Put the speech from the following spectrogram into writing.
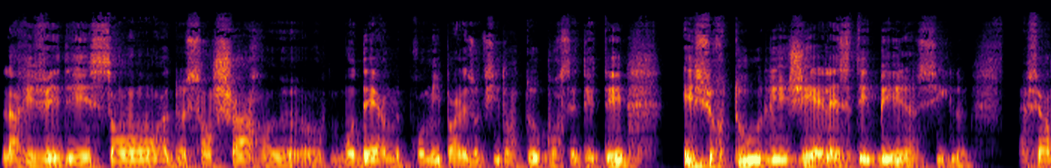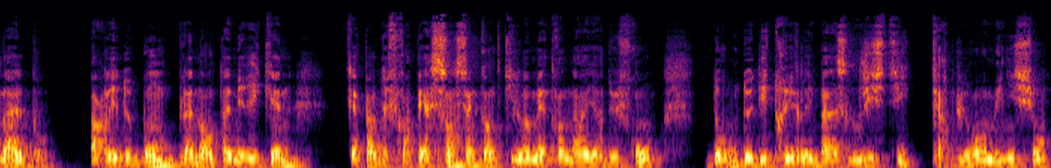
l'arrivée des 100 à 200 chars euh, modernes promis par les Occidentaux pour cet été, et surtout les GLSDB, un sigle infernal pour parler de bombes planantes américaines capables de frapper à 150 km en arrière du front, donc de détruire les bases logistiques, carburant, munitions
